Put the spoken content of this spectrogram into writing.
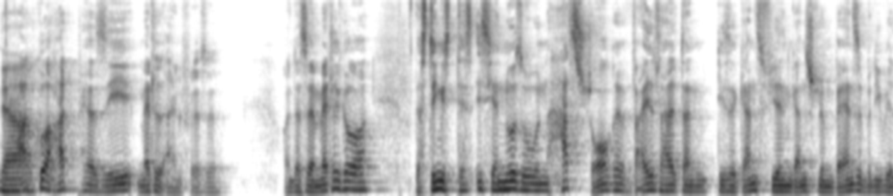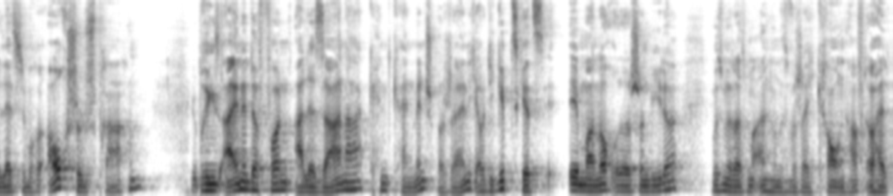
Ja. Hardcore hat per se Metal-Einflüsse. Und das ist ja Metalcore, das Ding ist, das ist ja nur so ein Hassgenre, weil es halt dann diese ganz vielen ganz schlimmen Bands, über die wir letzte Woche auch schon sprachen. Übrigens eine davon, Alesana, kennt kein Mensch wahrscheinlich, aber die gibt's jetzt immer noch oder schon wieder. Ich muss mir das mal anhören, das ist wahrscheinlich grauenhaft, aber halt,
